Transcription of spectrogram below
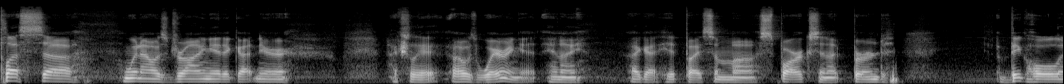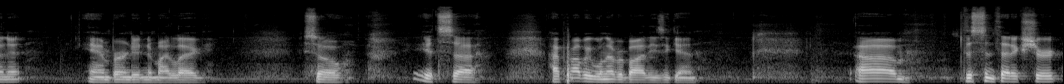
Plus, uh, when I was drying it, it got near. Actually, I was wearing it, and I I got hit by some uh, sparks, and I burned a big hole in it, and burned into my leg. So, it's uh, I probably will never buy these again. Um, this synthetic shirt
